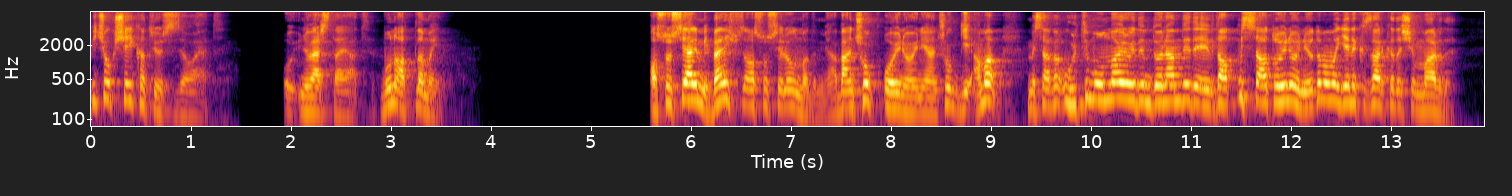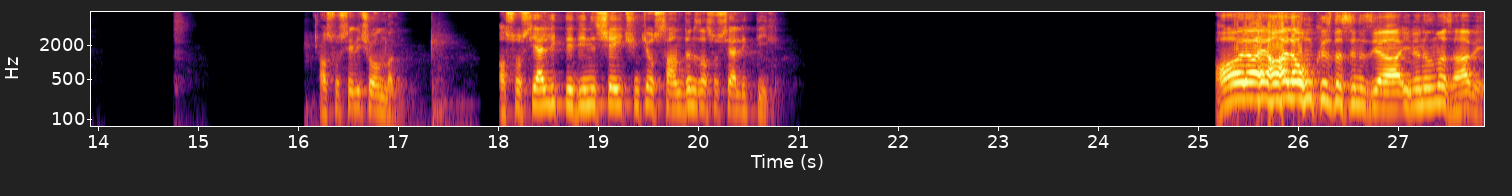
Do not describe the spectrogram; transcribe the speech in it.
Birçok şey katıyor size o hayat. O üniversite hayatı. Bunu atlamayın. Asosyal mi? Ben hiçbir zaman asosyal olmadım ya. Ben çok oyun oynayan, çok ama mesela ben Ultima Online oynadığım dönemde de evde 60 saat oyun oynuyordum ama gene kız arkadaşım vardı. Asosyal hiç olmadım. Asosyallik dediğiniz şey çünkü o sandığınız asosyallik değil. Hala hala on kızdasınız ya. İnanılmaz abi.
